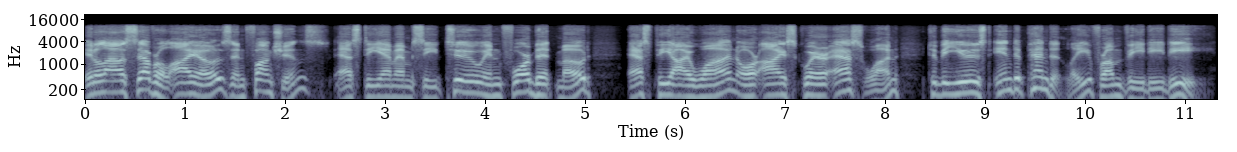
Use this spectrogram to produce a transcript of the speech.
It allows several IOs and functions, SDMMC2 in 4-bit mode, SPI1 or I2S1, to be used independently from VDD.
